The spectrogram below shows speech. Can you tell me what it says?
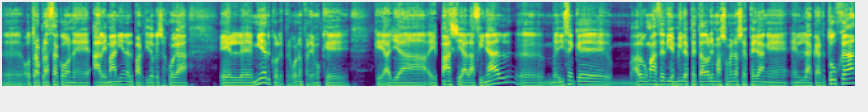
eh, otra plaza con eh, Alemania en el partido que se juega el eh, miércoles. Pero bueno, esperemos que, que haya pase a la final. me dicen que algo más de 10.000 espectadores más o menos esperan en la cartuja.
